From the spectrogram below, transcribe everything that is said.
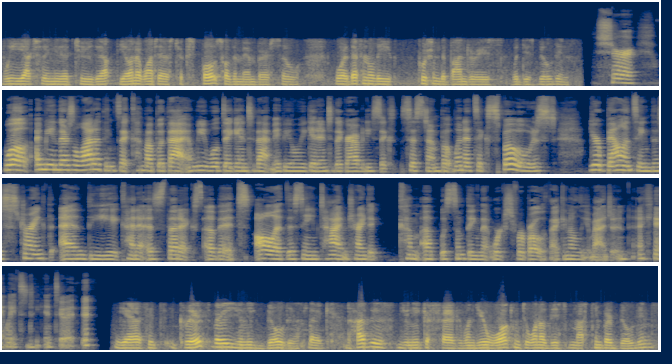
we actually needed to the, the owner wanted us to expose all the members. So we're definitely pushing the boundaries with this building. Sure. Well, I mean, there's a lot of things that come up with that, and we will dig into that maybe when we get into the gravity system. But when it's exposed, you're balancing the strength and the kind of aesthetics of it all at the same time, trying to come up with something that works for both. I can only imagine. I can't wait to dig into it. yes, it, it creates very unique buildings. Like, it has this unique effect when you walk into one of these mass timber buildings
